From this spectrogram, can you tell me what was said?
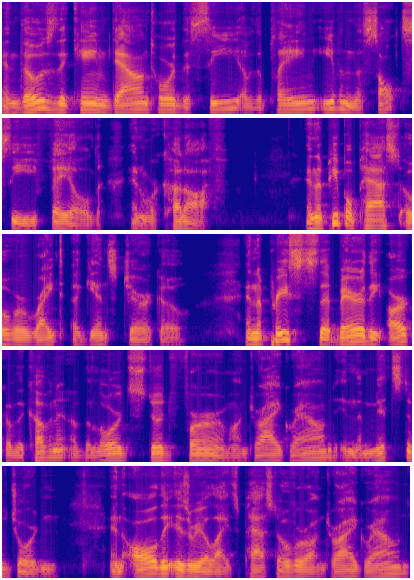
And those that came down toward the sea of the plain, even the salt sea, failed and were cut off. And the people passed over right against Jericho. And the priests that bear the ark of the covenant of the Lord stood firm on dry ground in the midst of Jordan. And all the Israelites passed over on dry ground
